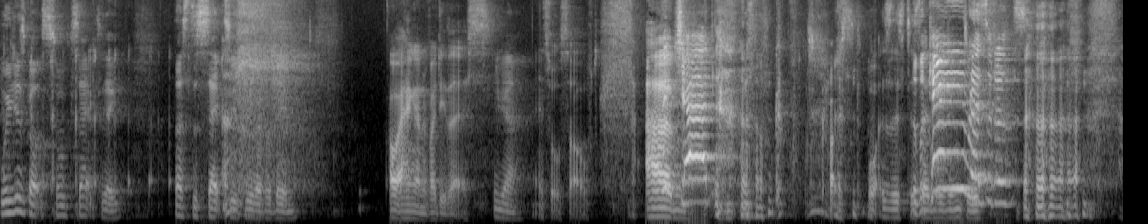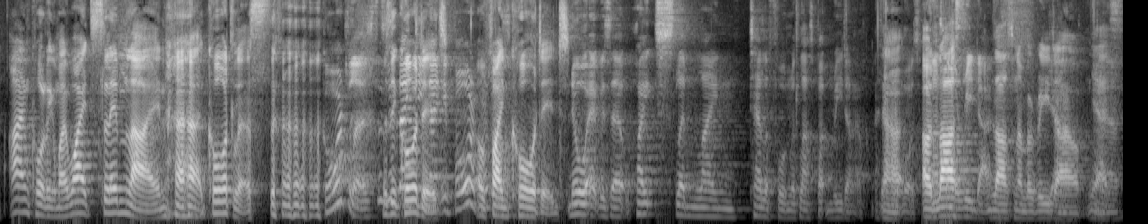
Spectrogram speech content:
we just got so sexy. That's the sexiest we've ever been. oh, hang on, if I do this, Yeah. it's all solved. Um, Chad! Christ, what is this The Bouquet residence! I'm calling my white slimline cordless. Cordless. This Was it corded? 1994, Oh, fine, corded. No, it was a white slimline telephone with last button redial. I think Uh, it was. oh, last number redial. last number redial. Yeah, Yes.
